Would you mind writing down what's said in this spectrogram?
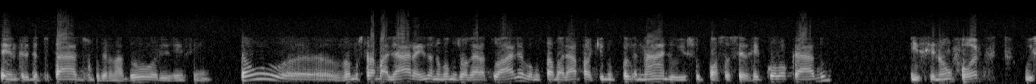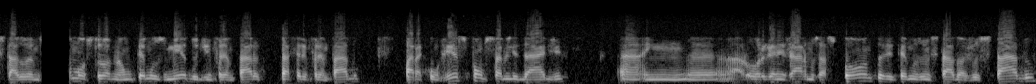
entre deputados, governadores, enfim. Então, vamos trabalhar ainda, não vamos jogar a toalha, vamos trabalhar para que no plenário isso possa ser recolocado. E se não for, o Estado mostrou, não temos medo de enfrentar o que está sendo enfrentado, para com responsabilidade uh, em uh, organizarmos as contas e termos um Estado ajustado,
